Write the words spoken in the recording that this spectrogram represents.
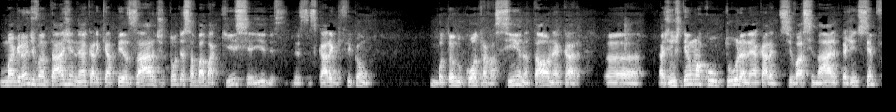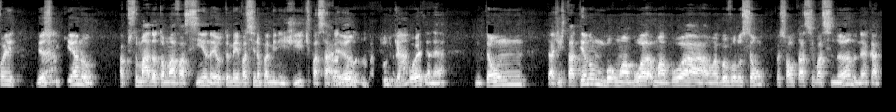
uma grande vantagem, né, cara, que apesar de toda essa babaquice aí, desses, desses caras que ficam botando contra a vacina tal, né, cara, uh, a gente tem uma cultura, né, cara, de se vacinar, né, porque a gente sempre foi, desde é. pequeno, acostumado a tomar vacina. Eu também vacina para meningite, para sarampo, para tudo que é. é coisa, né? Então, a gente está tendo um, uma, boa, uma, boa, uma boa evolução, o pessoal está se vacinando, né, cara?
